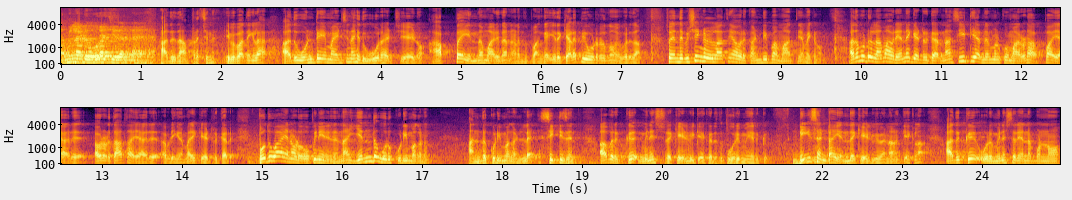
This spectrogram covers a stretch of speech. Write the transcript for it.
தமிழ்நாடு ஊராட்சி தானே அதுதான் பிரச்சனை. இப்போ பார்த்தீங்களா அது ஒன்றியம் ஆயிடுச்சுன்னா இது ஊராட்சி ஆகிடும் அப்போ இந்த மாதிரி தான் நடந்துப்பாங்க. இதை கிளப்பி விடுறதும் இவர் தான் ஸோ இந்த விஷயங்கள் எல்லாத்தையும் அவர் கண்டிப்பாக மாற்றி அமைக்கணும். அது மட்டும் இல்லாமல் அவர் என்ன கேட்டிருக்காருன்னா சிடிஆர் நிர்மல்குமாரோட அப்பா யார்? அவரோட தாத்தா யார்? அப்படிங்கிற மாதிரி கேட்டிருக்காரு. பொதுவாக என்னோட ஒப்பீனியன் என்னன்னா எந்த ஒரு குடிமகனும் அந்த குடிமகனில் சிட்டிசன் அவருக்கு மினிஸ்டரை கேள்வி கேட்கறதுக்கு உரிமை இருக்குது டீசெண்டாக எந்த கேள்வி வேணாலும் கேட்கலாம். அதுக்கு ஒரு மினிஸ்டர் என்ன பண்ணணும்?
